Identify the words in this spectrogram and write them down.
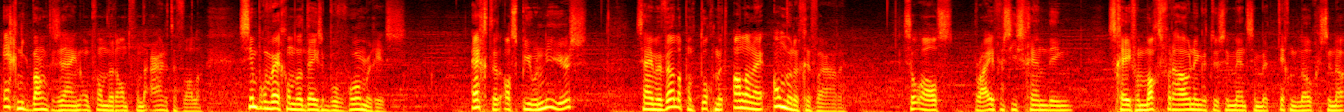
echt niet bang te zijn om van de rand van de aarde te vallen. Simpelweg omdat deze bevormer is. Echter, als pioniers zijn we wel op een tocht met allerlei andere gevaren. Zoals privacy schending, scheve machtsverhoudingen tussen mensen met technologische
